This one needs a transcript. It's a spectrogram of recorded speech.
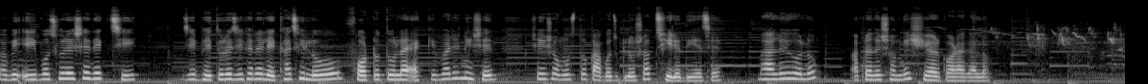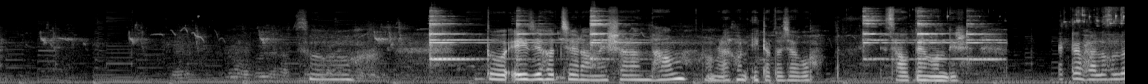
তবে এই বছর এসে দেখছি যে ভেতরে যেখানে লেখা ছিল ফটো তোলা একেবারে নিষেধ, সেই সমস্ত কাগজগুলো সব ছিঁড়ে দিয়েছে। ভালোই হলো, আপনাদের সঙ্গে শেয়ার করা গেল। তো এই যে হচ্ছে রামেশ্বরম ধাম, আমরা এখন এটাতে যাব। সাউথের মন্দির। একটা ভালো হলো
